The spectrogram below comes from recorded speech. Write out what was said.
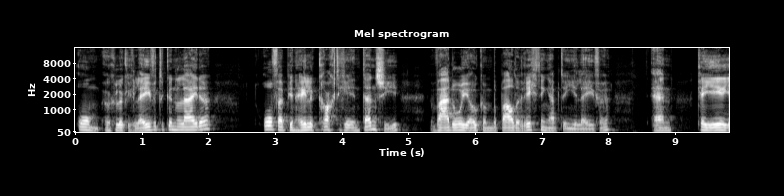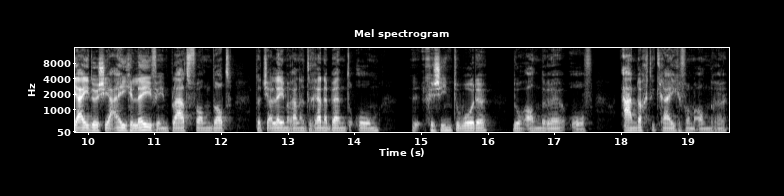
om een gelukkig leven te kunnen leiden? Of heb je een hele krachtige intentie, waardoor je ook een bepaalde richting hebt in je leven? En creëer jij dus je eigen leven in plaats van dat, dat je alleen maar aan het rennen bent om gezien te worden door anderen of aandacht te krijgen van anderen.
